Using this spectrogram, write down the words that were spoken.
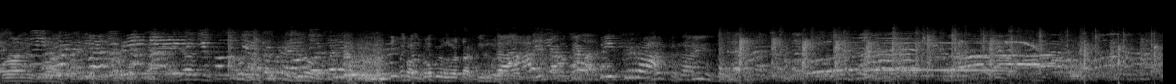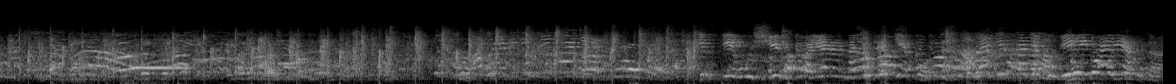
Планы Попробуем вот так. Да, как прекрасно. Мужчины, кавалеры, на дискотеку. На дискотеку великолепно.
